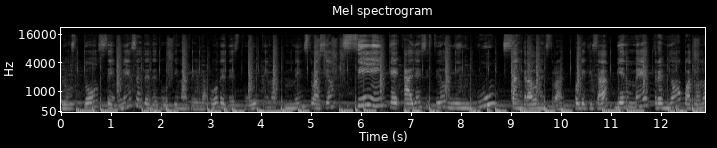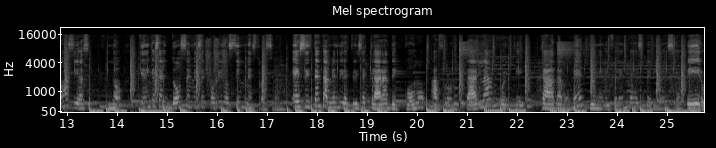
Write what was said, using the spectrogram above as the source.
los 12 meses desde tu última regla o desde tu última menstruación sin que haya existido ningún sangrado menstrual. Porque quizá viene un mes, tres no, cuatro no, así, así. No, tienen que ser 12 meses corridos sin menstruación. Existen también directrices claras de cómo afrontarla porque cada mujer tiene diferentes experiencias, pero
